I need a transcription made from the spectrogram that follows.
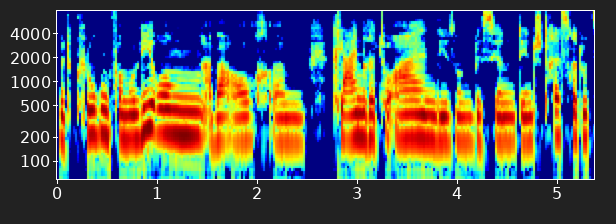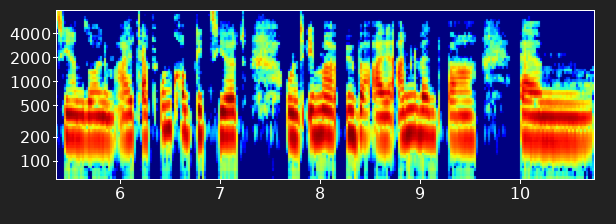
mit klugen Formulierungen, aber auch ähm, kleinen Ritualen, die so ein bisschen den Stress reduzieren sollen im Alltag, unkompliziert und immer überall anwendbar. Ähm,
